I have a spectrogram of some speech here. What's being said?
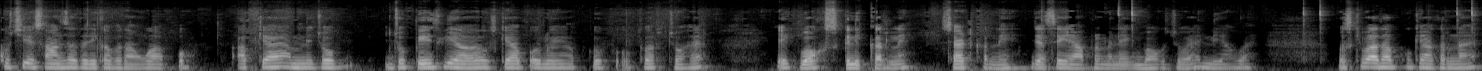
कुछ ये सा तरीका बताऊँगा आपको। अब क्या है, हमने जो जो पेज लिया हुआ है, उसके आप उन्हें आपके ऊपर जो है एक बॉक्स क्लिक कर लें सेट कर लें। जैसे यहाँ पर मैंने एक बॉक्स जो है लिया हुआ है। उसके बाद आपको क्या करना है,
